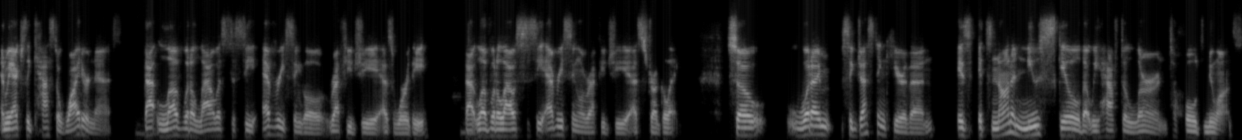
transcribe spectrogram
and we actually cast a wider net? That love would allow us to see every single refugee as worthy. That love would allow us to see every single refugee as struggling. So, what I'm suggesting here then is it's not a new skill that we have to learn to hold nuance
